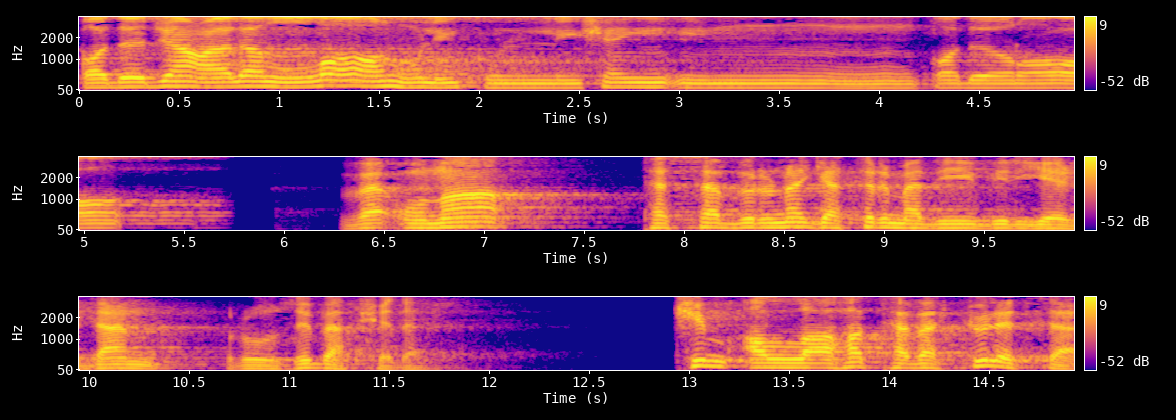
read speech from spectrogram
قَدْ جَعَلَ اللَّهُ لِكُلِّ شَيْءٍ قَدْرًا Və ona təsəvvürünə gətirmədiyi bir yerdən ruzi bəxş edər. Kim Allaha təvəkkül etsə,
